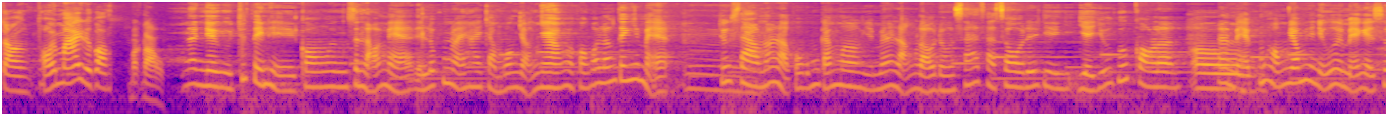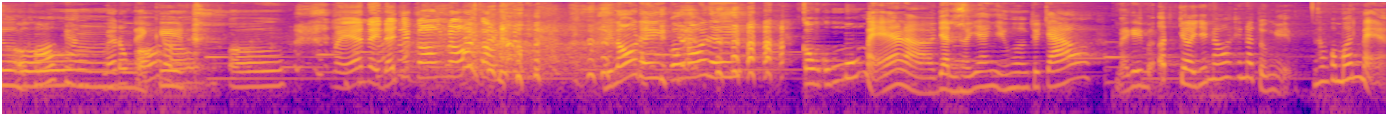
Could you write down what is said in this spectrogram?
trời thoải mái đi con. Bắt đầu. Nên như trước tiên thì con xin lỗi mẹ thì lúc này hai chồng con giận nhau rồi con có lớn tiếng với mẹ. Trước sau nói là con cũng cảm ơn vì mẹ lặn lội đường xá xa xôi để về, về dưới rước con lên. Ừ. Nên mẹ cũng không giống như những người mẹ ngày xưa mà khó khăn mẹ đâu này có kia. đâu. Ừ. mẹ này để cho con nói con. Thì nói đi con nói đi. Con cũng muốn mẹ là dành thời gian nhiều hơn cho cháu. Mẹ ghi ít chơi với nó thấy nó tội nghiệp nó không có mến mẹ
